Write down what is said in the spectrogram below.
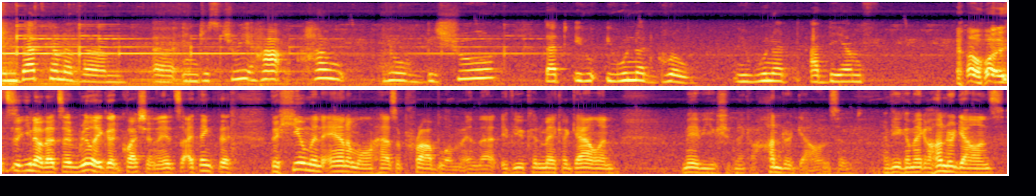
In that kind of um, uh, industry, how how you be sure that it, it will not grow, it will not at the end Oh, well, it's you know that's a really good question. It's I think that the human animal has a problem in that if you can make a gallon, maybe you should make a hundred gallons, and if you can make a hundred gallons,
